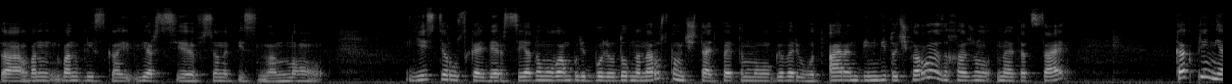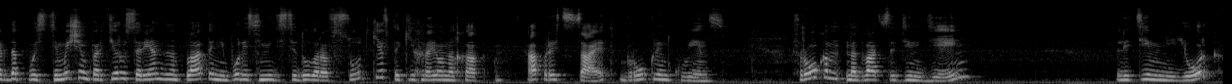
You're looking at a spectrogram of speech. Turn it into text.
в английской версии все написано, но есть русская версия. Я думаю, вам будет более удобно на русском читать, поэтому говорю, вот ironbnb.ru, я захожу на этот сайт. Как пример, допустим, ищем квартиру с арендной платой не более 70 долларов в сутки в таких районах, как Upper East Side, Бруклин, Куинс. Сроком на 21 день. Летим в Нью-Йорк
